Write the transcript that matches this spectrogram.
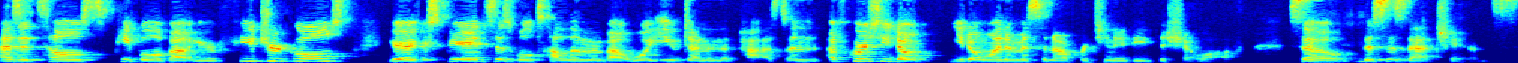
as it tells people about your future goals, your experiences will tell them about what you've done in the past. And of course you don't, you don't want to miss an opportunity to show off. So this is that chance.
